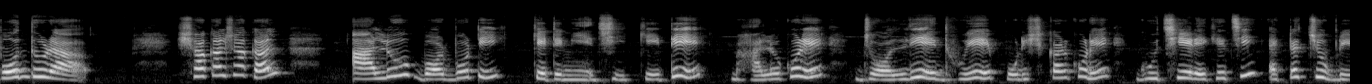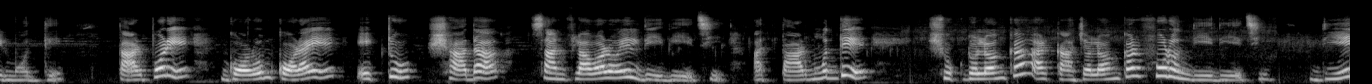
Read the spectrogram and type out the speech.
বন্ধুরা। সকাল সকাল আলু, বরবটি কেটে নিয়েছি। কেটে ভালো করে জল দিয়ে ধুয়ে পরিষ্কার করে গুছিয়ে রেখেছি একটা চুবড়ির মধ্যে। তারপরে গরম কড়াইয়ে একটু সাদা সানফ্লাওয়ার অয়েল দিয়ে দিয়েছি। আর তার মধ্যে শুকনো লঙ্কা আর কাঁচা লঙ্কার ফোড়ন দিয়ে দিয়েছি। দিয়ে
